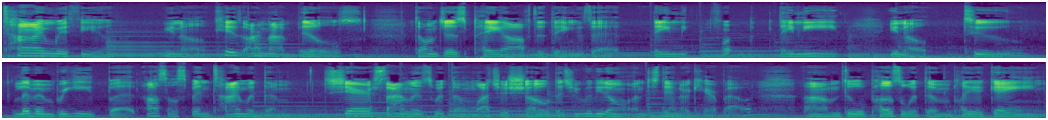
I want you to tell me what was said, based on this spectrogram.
time with you. You know, kids are not bills. Don't just pay off the things that they for they need, you know, to live and breathe, but also spend time with them. Share silence with them. Watch a show that you really don't understand or care about. Um, do a puzzle with them. Play a game.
